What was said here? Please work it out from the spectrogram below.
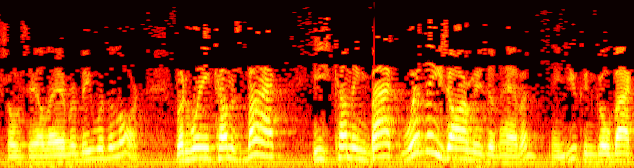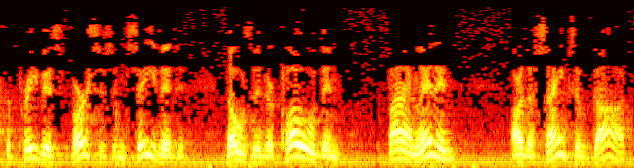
So shall they ever be with the Lord. But when he comes back, he's coming back with these armies of heaven. And you can go back the previous verses and see that those that are clothed in fine linen are the saints of God.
